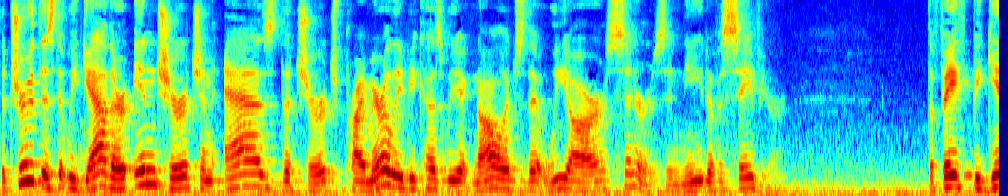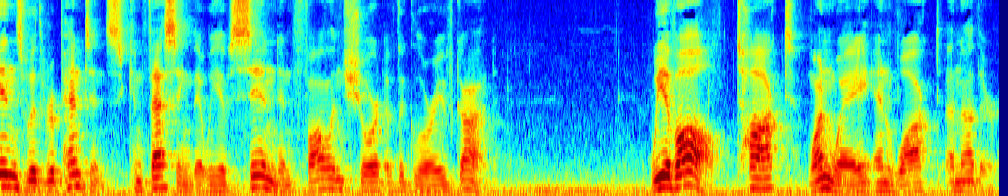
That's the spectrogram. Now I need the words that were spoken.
The truth is that we gather in church and as the church primarily because we acknowledge that we are sinners in need of a Savior. The faith begins with repentance, confessing that we have sinned and fallen short of the glory of God. We have all talked one way and walked another.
